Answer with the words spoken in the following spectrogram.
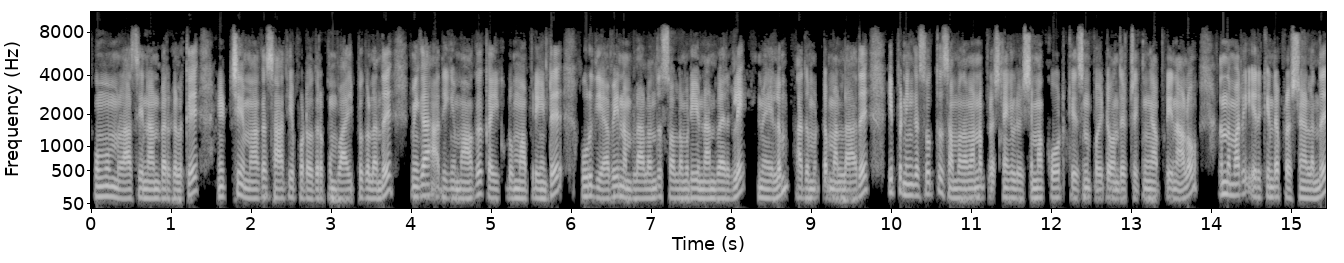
கும்பம் ராசி நண்பர்களுக்கு நிச்சயமாக சாத்தியப்படுவதற்கும் வாய்ப்புகள் வந்து மிக அதிகமாக கை அப்படின்ட்டு உறுதியாகவே நம்மளால் வந்து சொல்ல முடியும் நண்பர்களே. மேலும் அது மட்டும் அல்லாது இப்போ நீங்கள் சொத்து சம்பந்தமான பிரச்சனைகள் விஷயமா கோர்ட் கேஸ்னு போயிட்டு வந்துட்டு இருக்கீங்க அப்படின்னாலும் அந்த மாதிரி இருக்கின்ற பிரச்சனையிலேருந்து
